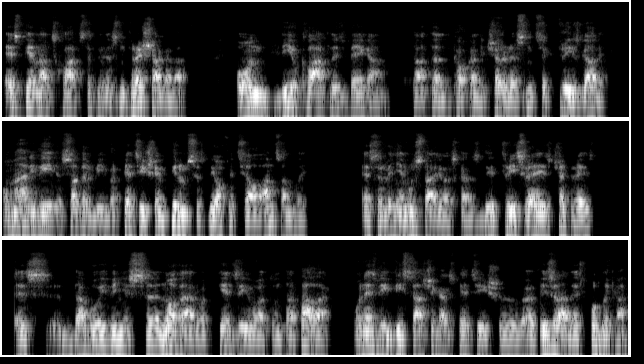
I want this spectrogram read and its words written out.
es pienācu klāt 73. gadā un biju klāt līdz beigām. Tā tad kaut kādi 43 gadi. Un man arī bija sadarbība ar piecīšiem pirms es biju oficiāli ansamblī. Es ar viņiem uzstājos kādas trīs reizes, četras reizes. Es dabūju viņus novērot, piedzīvot un tā tālāk un es biju visās Čikāgas piecīšu uh, izrādēs publikā.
